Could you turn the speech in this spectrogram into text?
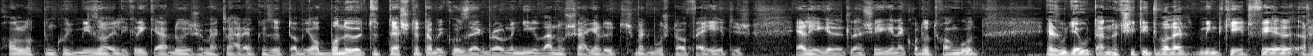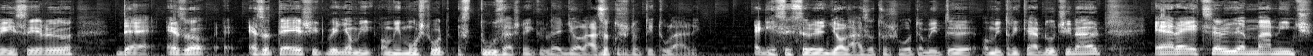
hallottunk, hogy mi zajlik Ricardo és a McLaren között, ami abban öltött testet, amikor Zach Brown a nyilvánosság előtt is megbosta a fejét, és elégedetlenségének adott hangot. Ez ugye utána csitítva lett mindkét fél részéről, de ez a, ez a teljesítmény, ami, ami most volt, ez túlzás nélkül egy gyalázatosnak titulálni. Egész egyszerűen gyalázatos volt, amit, amit Ricardo csinált. Erre egyszerűen már nincs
